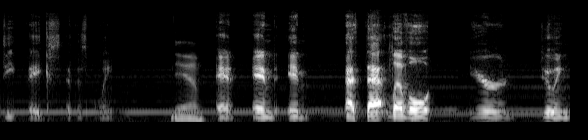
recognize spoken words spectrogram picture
deep fakes at this point? yeah And and and at that level, you're doing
